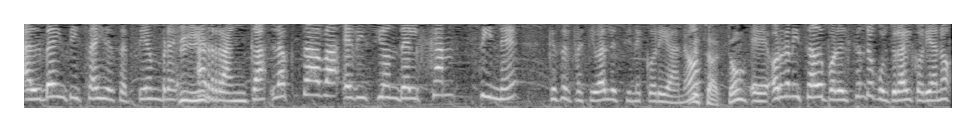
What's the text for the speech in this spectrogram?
al 26 de septiembre Sí. arranca la octava edición del Han Cine, que es el Festival de Cine Coreano. Exacto. eh, organizado por el Centro Cultural Coreano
